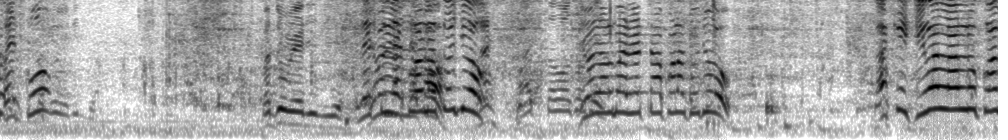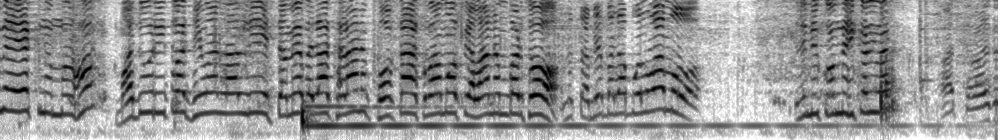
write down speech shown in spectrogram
ભેટકું. બધું વેડી દઈએ. એટલે તું એકલો નતો જો વાત કરો છો. ના પડે જોજો બાકી જીવનલાલનું કામ એ એક નંબર હો. મજૂરી તો જીવનલાલની તમે બધા ખરા ને ફોકા આંકવામાં પેલા નંબર છો. અને તમે બધા બોલવામાં એટલે મેં કોમ નહીં કર્યું વાત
